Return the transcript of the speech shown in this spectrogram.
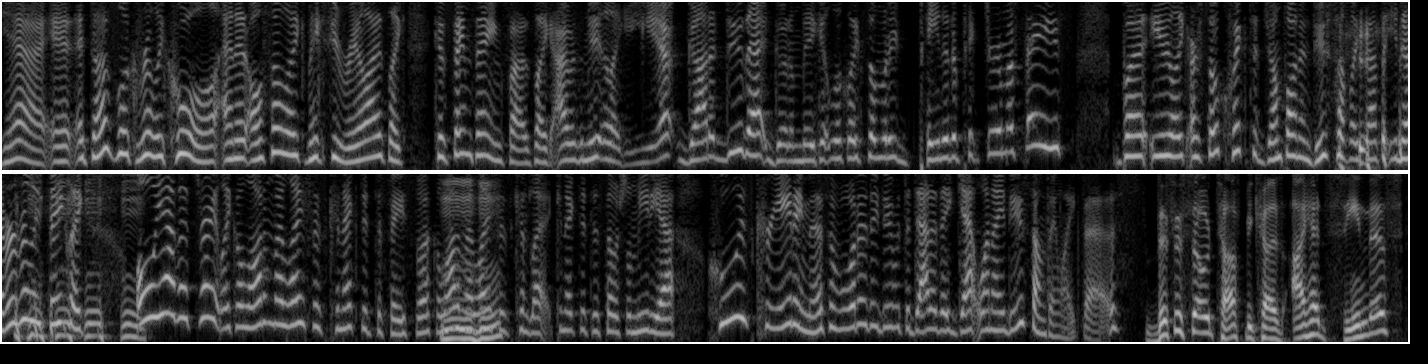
Yeah, it, it does look really cool. And it also like makes you realize like, cause same thing, Fuzz. Like I was immediately like, yeah, gotta do that. Gotta make it look like somebody painted a picture of my face. But you like are so quick to jump on and do stuff like that that you never really think like, oh yeah, that's right. Like a lot of my life is connected to Facebook. A lot of my life mm-hmm. is con- connected to social media. Who is creating this and what are they doing with the data they get when I do something like this? This is so tough because I had seen this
